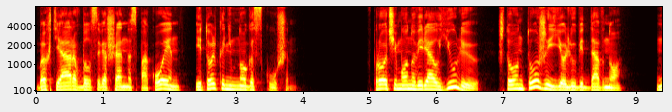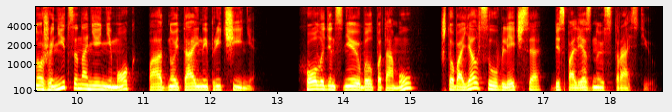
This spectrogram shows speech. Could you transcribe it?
Бахтияров был совершенно спокоен и только немного скушен. Впрочем, он уверял Юлию, что он тоже ее любит давно, но жениться на ней не мог по одной тайной причине. Холоден с нею был потому, что боялся увлечься бесполезную страстью.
